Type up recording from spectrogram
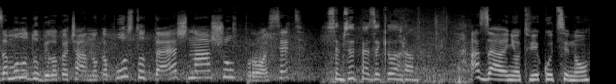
За молоду білокочанну капусту теж нашу просять. 75 за кілограм. А зелень от в яку ціну?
